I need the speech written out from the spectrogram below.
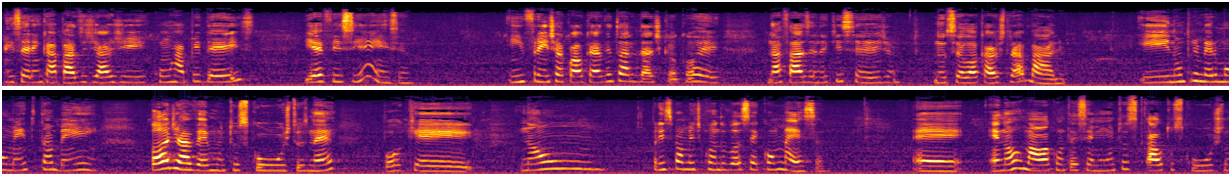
e serem capazes de agir com rapidez e eficiência em frente a qualquer eventualidade que ocorrer na fazenda que seja, no seu local de trabalho. E num primeiro momento também pode haver muitos custos, né? Porque não, principalmente quando você começa, é, é normal acontecer muitos altos custos,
